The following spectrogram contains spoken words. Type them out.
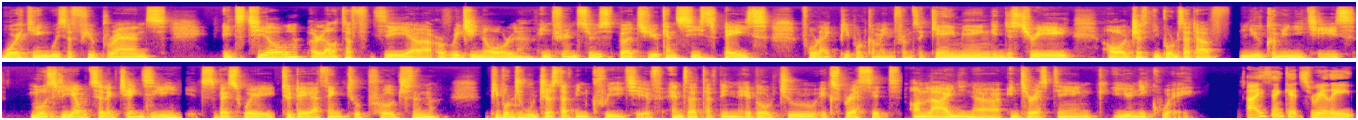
working with a few brands. It's still a lot of the uh, original influencers, but you can see space for like people coming from the gaming industry or just people that have new communities mostly I would say like Gen Z. It's the best way today, I think, to approach them. People who just have been creative and that have been able to express it online in a interesting, unique way. I think it's really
